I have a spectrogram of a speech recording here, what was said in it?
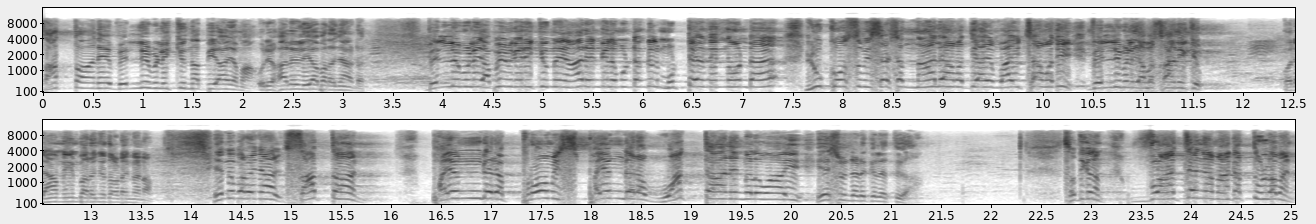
സാത്താനെ വെല്ലുവിളിക്കുന്ന അധ്യായമാ. ഒരു ഹലലിയ പറഞ്ഞാട്. വെല്ലുവിളി അഭിമുഖീകരിക്കുന്ന ആരെങ്കിലും ഉണ്ടെങ്കിൽ മുട്ട നിന്നോണ്ട് ലൂക്കോസ് വിശേഷം നാലാം അധ്യായം വായിച്ചാൽ മതി. വെല്ലുവിളി അവസാനിക്കും. ഒരാമയും പറഞ്ഞു തുടങ്ങണം. എന്ന് പറഞ്ഞാൽ സാത്താൻ ഭയങ്കര പ്രോമിസ് ഭയങ്കര വാഗ്ദാനങ്ങളുമായി യേശുവിന്റെ അടുക്കൽ എത്തുക ശ്രദ്ധിക്കണം. വചനമകത്തുള്ളവൻ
